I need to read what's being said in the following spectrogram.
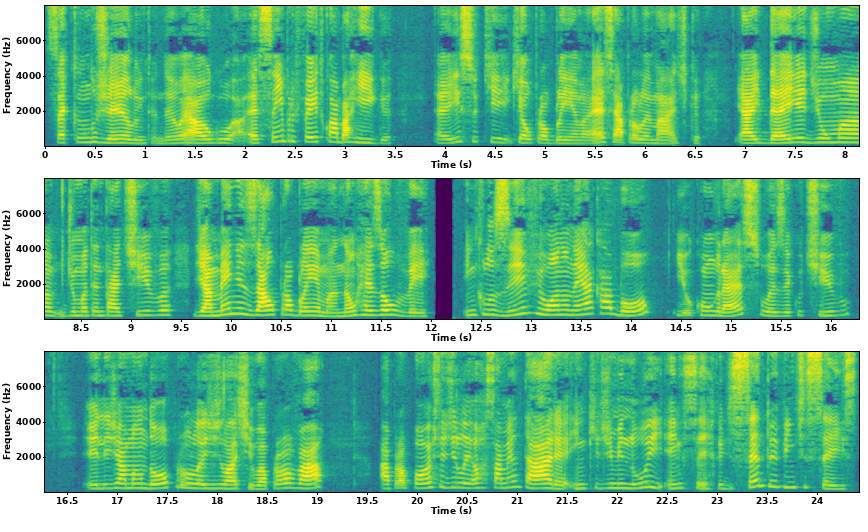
secando gelo, entendeu? É algo. É sempre feito com a barriga. É isso que, que é o problema, essa é a problemática. É a ideia de uma, de uma tentativa de amenizar o problema, não resolver. Inclusive, o ano nem acabou e o Congresso, o Executivo, ele já mandou para o Legislativo aprovar a proposta de lei orçamentária, em que diminui em cerca de 126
